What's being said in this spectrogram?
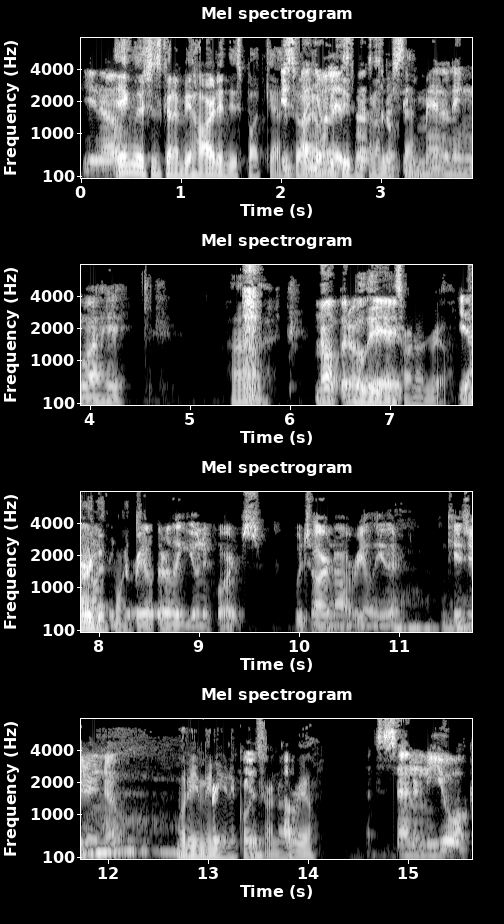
you know? English is going to be hard in this podcast, so I hope people can understand. lenguaje. Ah, No, but Bolivians eh, are not real. Yeah, Very good point. they're real. They're like unicorns, which are not real either, in case you didn't know. What do you mean unicorns are not Oh. real? The sound of New York.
